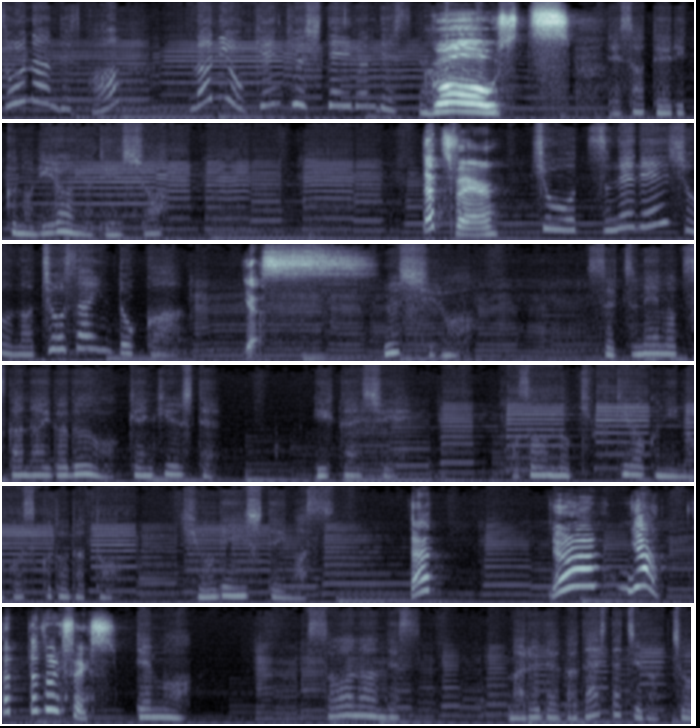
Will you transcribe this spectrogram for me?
そうなんですか？何を研究しているんですか？Ghosts. エソテリックの理論や現象 That's fair. 超常現象の調査員とか Yes. むしろ説明のつかない部分を研究して言い返し保存の聞く記録に残すことだと表現しています That. Yeah, yeah. That that makes sense. でもそうなんですまるで私たちが超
